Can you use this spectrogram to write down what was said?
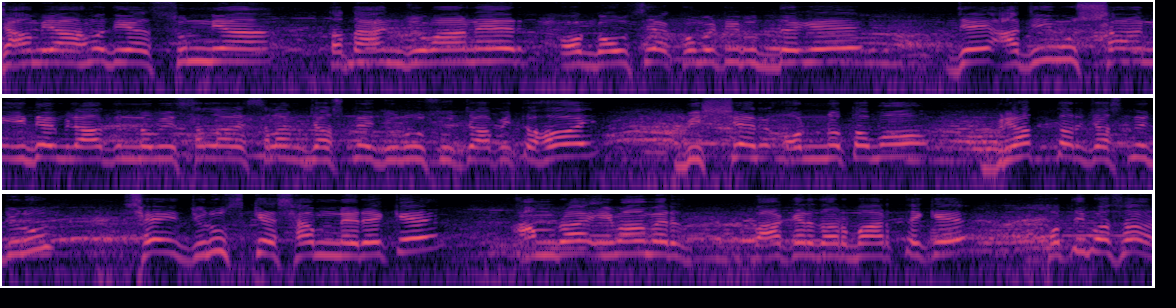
জামিয়া আহমদিয়া সুনিয়া তথা আঞ্জুমানের ও গৌসিয়া কমিটির উদ্যোগে যে আজিম উসান ঈদে মিলাদুলনবী সাল্লাহ সাল্লাম জশ্নে জুলুস উদযাপিত হয়, বিশ্বের অন্যতম বৃহত্তর জশ্নে জুলুস সেই জুলুসকে সামনে রেখে আমরা ইমামের বাকের দরবার থেকে প্রতি বছর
